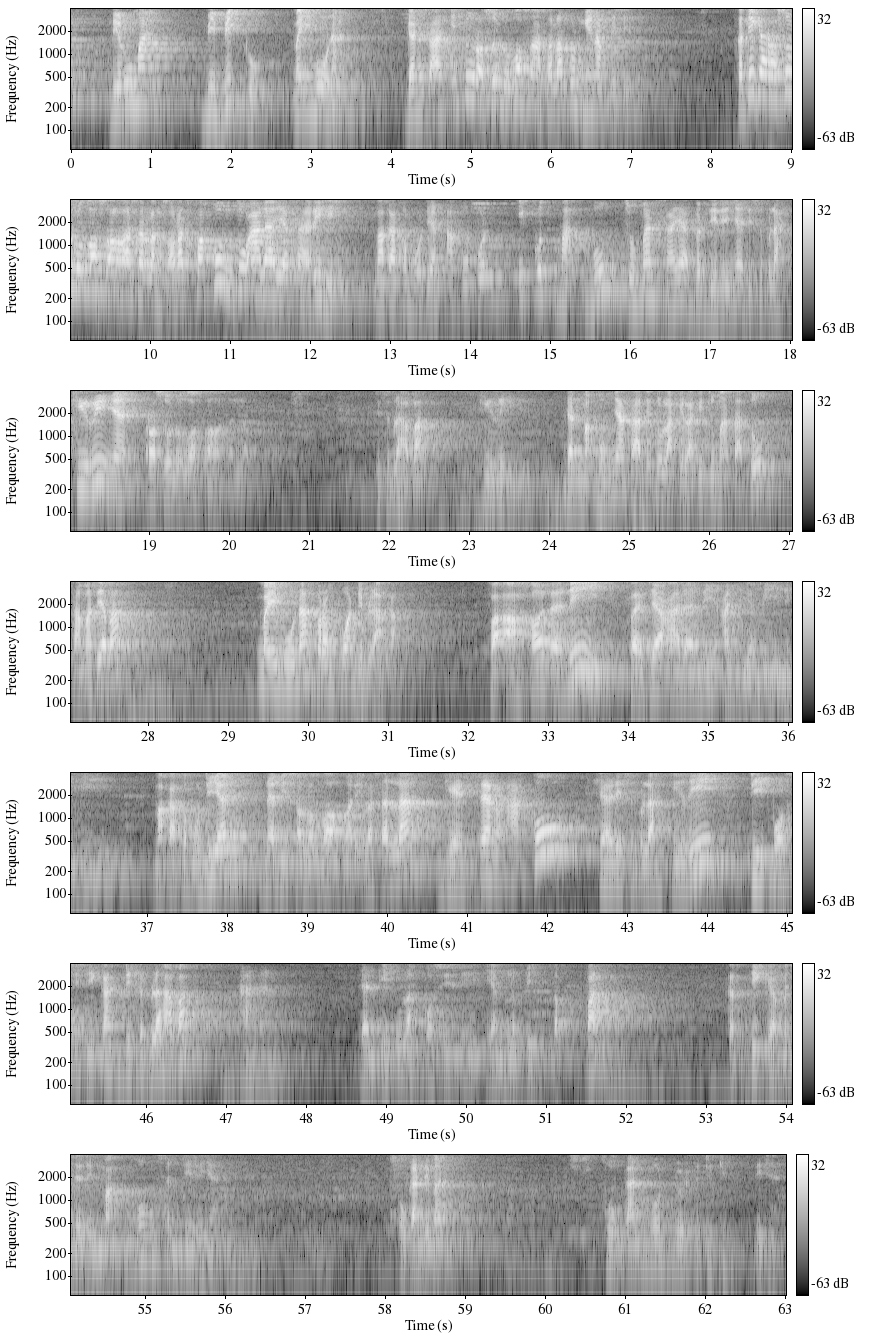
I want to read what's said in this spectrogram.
di rumah bibiku Maimunah. Dan saat itu Rasulullah SAW pun nginap di situ. Ketika Rasulullah SAW sholat, fakumtu ala yasarihi maka kemudian aku pun ikut makmum cuman saya berdirinya di sebelah kirinya Rasulullah SAW di sebelah apa? kiri dan makmumnya saat itu laki-laki cuma satu sama siapa? Maimunah perempuan di belakang fa'akhadhani faja'alani an yaminihi maka kemudian Nabi Shallallahu Alaihi Wasallam geser aku dari sebelah kiri diposisikan di sebelah apa? kanan. Dan itulah posisi yang lebih tepat ketika menjadi makmum sendirian. Bukan di mana? Bukan mundur sedikit, tidak.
